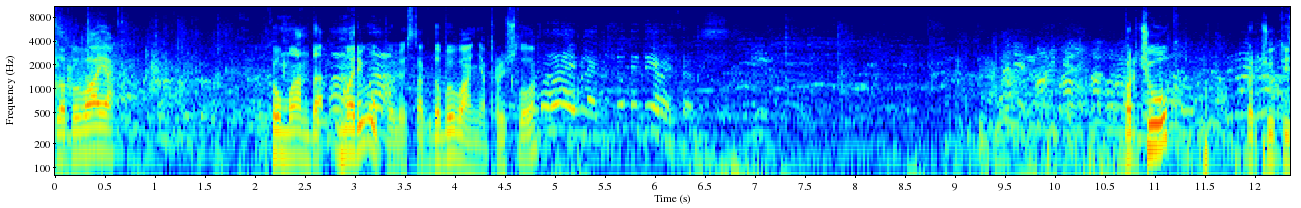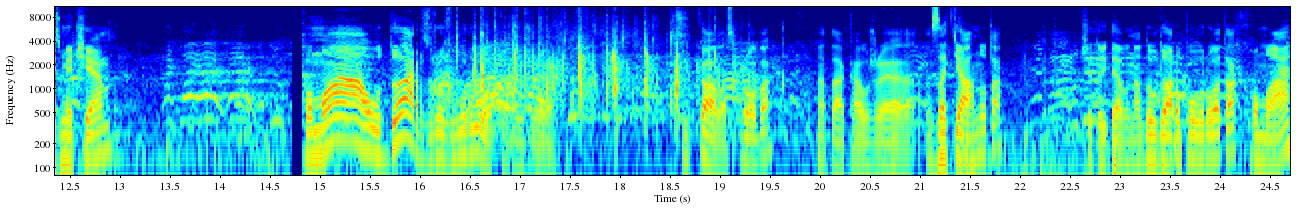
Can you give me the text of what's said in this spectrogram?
Забиває команда Маріуполь. Ось так добивання прийшло. Барчук. Барчук із м'ячем. Хома, удар з розвороту. Дуже цікава спроба. Атака вже затягнута. Чи дойде вона до удару по воротах? Хома.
